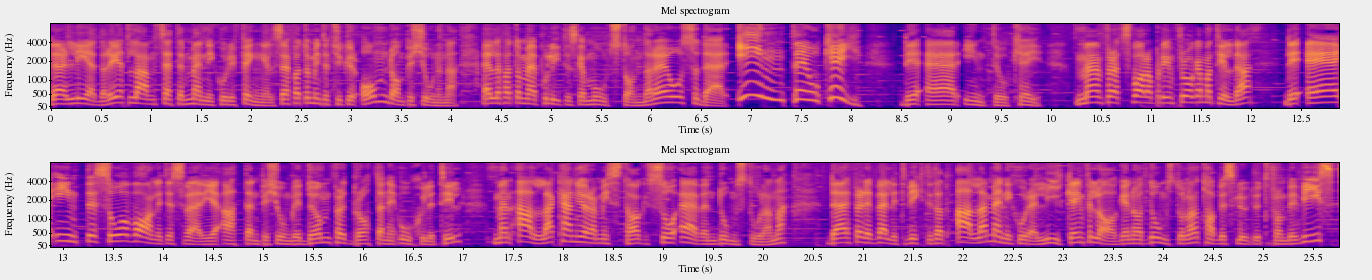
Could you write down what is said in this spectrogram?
där ledare i ett land sätter människor i fängelse för att de inte tycker om de personerna eller för att de är politiska motståndare och sådär. Inte okej! Okay. Det är inte okej. Okay. Men för att svara på din fråga Matilda, det är inte så vanligt i Sverige att en person blir dömd för ett brott den är oskyldig till, men alla kan göra misstag, så även domstolarna. Därför är det väldigt viktigt att alla människor är lika inför lagen och att domstolarna tar beslut utifrån bevis,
